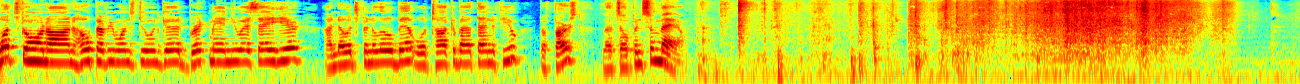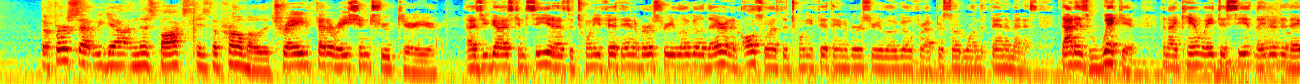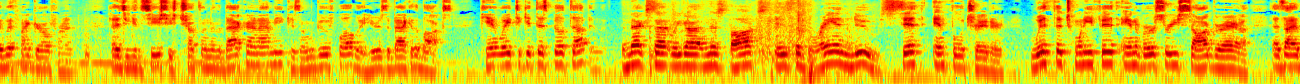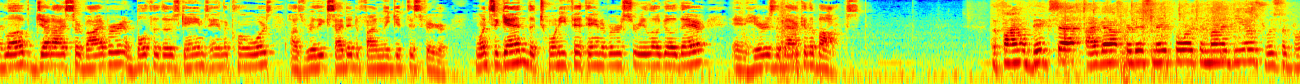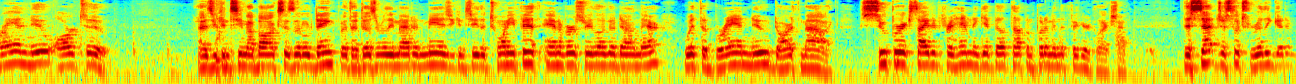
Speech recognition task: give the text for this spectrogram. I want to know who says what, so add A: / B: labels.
A: What's going on? Hope everyone's doing good. Brickman USA here. I know it's been a little bit. We'll talk about that in a few. But first, let's open some mail. The first set we got in this box is the promo, the Trade Federation Troop Carrier. As you guys can see, it has the 25th anniversary logo there, and it also has the 25th anniversary logo for episode one, The Phantom Menace. That is wicked, and I can't wait to see it later today with my girlfriend. As you can see, she's chuckling in the background at me because I'm a goofball, but here's the back of the box. Can't wait to get this built up. The next set we got in this box is the brand new Sith Infiltrator with the 25th anniversary Saw Gerrera. As I love Jedi Survivor and both of those games and the Clone Wars, I was really excited to finally get this figure. Once again, the 25th anniversary logo there, and here's the back of the box. The final big set I got for this May 4th in my deals was the brand new R2. As you can see, my box is a little dink, but that doesn't really matter to me. As you can see, the 25th anniversary logo down there with the brand new Darth Malak. Super excited for him to get built up and put him in the figure collection. This set just looks really good.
